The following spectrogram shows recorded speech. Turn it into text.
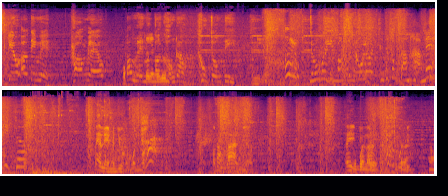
สกิลอัลติเมตพร้อมแล้ว ป้อมเลนมังกรของเราถูกโจมตีมันหนีอะโจมตีป้อมศัตรูเลยๆฉันจะต้องตามหาแม่ให้เจอ แม่เลนมันอยู่แต่บนวะเขาทำล่างอย่างนี้เหรอเอ้ยอยู่บนเราเลยพูดผิดอ๋อ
